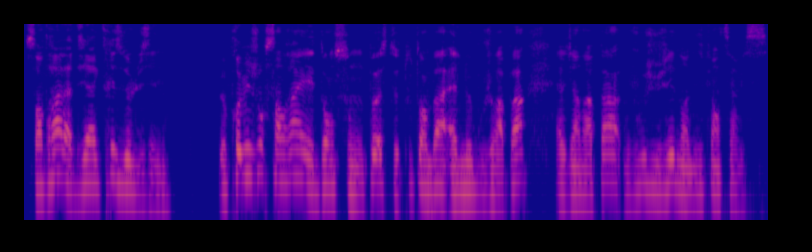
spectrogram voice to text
Sandra, la directrice de l'usine. Le premier jour, Sandra est dans son poste tout en bas, elle ne bougera pas, elle viendra pas vous juger dans les différents services.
